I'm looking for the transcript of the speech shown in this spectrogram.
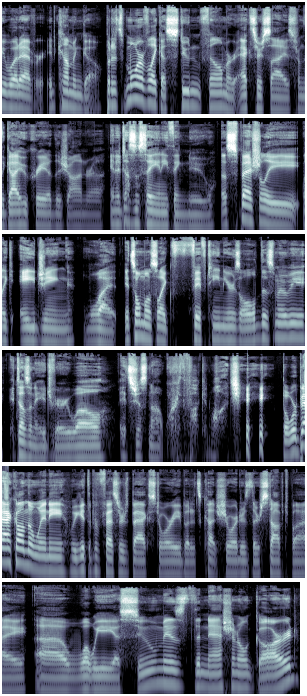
Be whatever. It'd come and go. But it's more of like a student film or exercise from the guy who created the genre. And it doesn't say anything new. Especially like aging what? It's almost like 15 years old, this movie. It doesn't age very well. It's just not worth fucking watching. But we're back on the Winnie. We get the professor's backstory, but it's cut short as they're stopped by uh, what we assume is the National Guard.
